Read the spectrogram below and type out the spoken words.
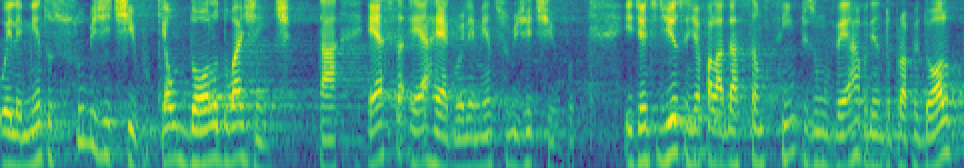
o elemento subjetivo, que é o dolo do agente. Tá? Essa é a regra, o elemento subjetivo. E diante disso, a gente vai falar da ação simples, um verbo dentro do próprio dolo.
